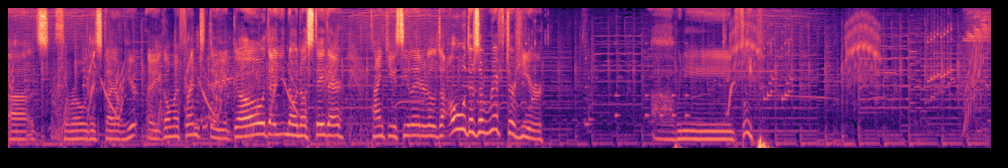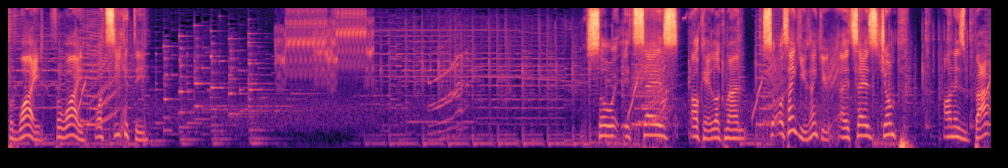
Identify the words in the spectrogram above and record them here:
Uh, let's throw this guy over here. There you go, my friend. There you go. There you no no stay there. Thank you. See you later, little. Oh, there's a rifter here. Uh, we need sleep. But why? For why? What seeketh thee? So it says, okay, look, man. So, oh, thank you, thank you. Uh, it says jump on his back.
